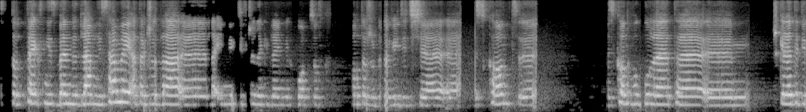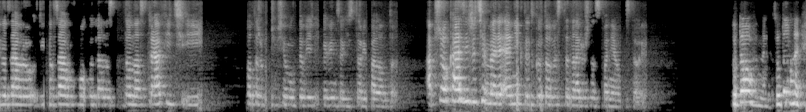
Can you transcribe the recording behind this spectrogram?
jest to tekst niezbędny dla mnie samej, a także dla, e, dla innych dziewczynek i dla innych chłopców, po to, żeby dowiedzieć się e, skąd, e, skąd w ogóle te szkielety dinozaurów, dinozaurów mogły do nas, do nas trafić i po to, żebyśmy się mogli dowiedzieć więcej o historii paleontologii. A przy okazji życie Mary Enning to jest gotowy scenariusz na wspaniałą historię. Cudowny, cudowny.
